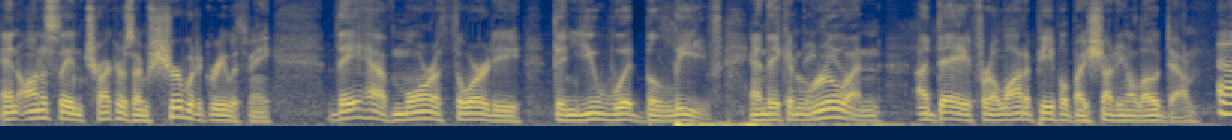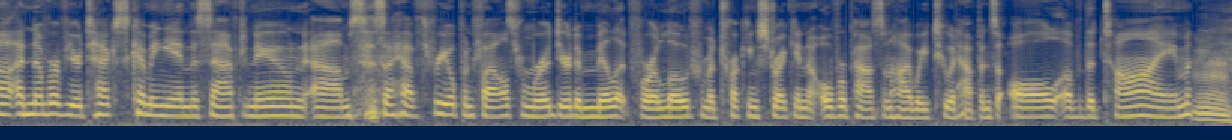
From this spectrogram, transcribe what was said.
And honestly, and truckers, I'm sure would agree with me. They have more authority than you would believe, and they can ruin a day for a lot of people by shutting a load down. Uh, a number of your texts coming in this afternoon um, says I have three open files from Red Deer to Millet for a load from a trucking strike in overpass on Highway 2. It happens all of the time.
